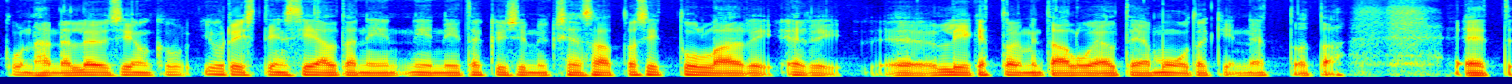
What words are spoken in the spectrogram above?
kun hän löysi jonkun juristin sieltä, niin, niin niitä kysymyksiä saattoi sitten tulla eri, eri liiketoiminta-alueilta ja muutakin. Et, tota, et,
